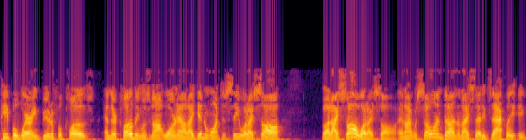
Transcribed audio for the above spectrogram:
people wearing beautiful clothes, and their clothing was not worn out. I didn't want to see what I saw, but I saw what I saw, and I was so undone that I said exactly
